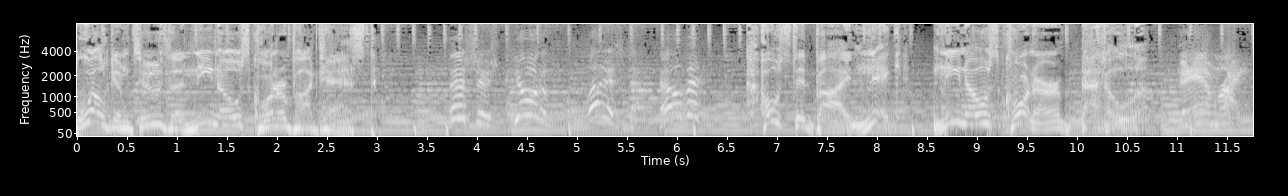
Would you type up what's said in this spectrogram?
Welcome to the Nino's Corner podcast. This is beautiful. What is that, velvet? Hosted by Nick Nino's Corner Battle. Damn right.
